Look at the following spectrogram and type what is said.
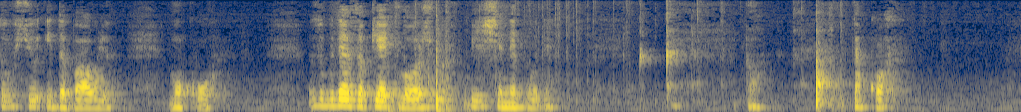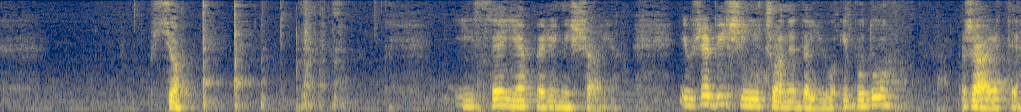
всю і добавлю муку. Буде за 5 ложок, більше не буде. Отако. Все. І все я перемішаю. І вже більше нічого не даю. І буду жарити.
